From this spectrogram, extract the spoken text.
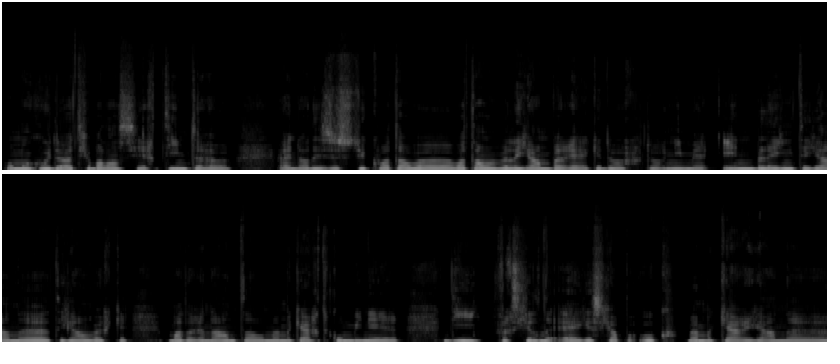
om een goed uitgebalanceerd team te hebben. En dat is een stuk wat, dat we, wat dat we willen gaan bereiken door, door niet met één belegging te gaan, uh, te gaan werken, maar er een aantal met elkaar te combineren, die verschillende eigenschappen ook met elkaar gaan, uh,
